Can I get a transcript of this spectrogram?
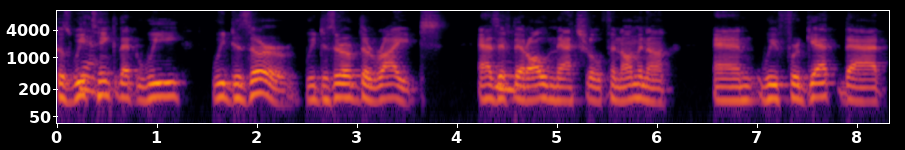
because we yeah. think that we we deserve we deserve the rights as mm-hmm. if they're all natural phenomena and we forget that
